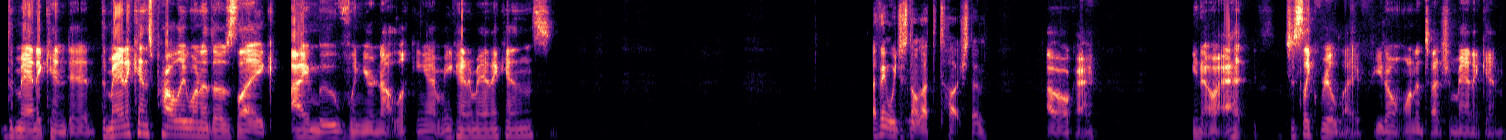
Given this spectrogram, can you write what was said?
the mannequin did. The mannequin's probably one of those like I move when you're not looking at me kind of mannequins. I think we're just not allowed to touch them. Oh, okay. You know, at, just like real life, you don't want to touch a mannequin.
